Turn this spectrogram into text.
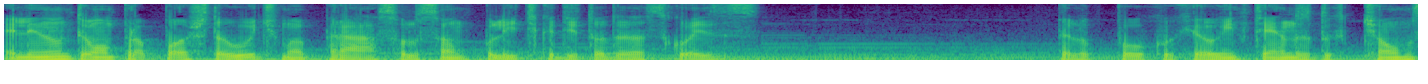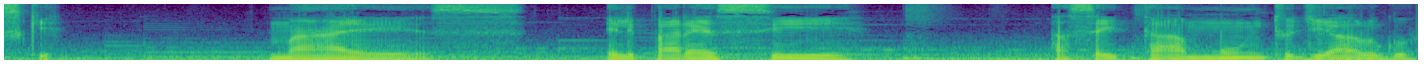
Ele não tem uma proposta última para a solução política de todas as coisas, pelo pouco que eu entendo do Chomsky, mas ele parece aceitar muito diálogo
